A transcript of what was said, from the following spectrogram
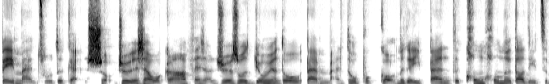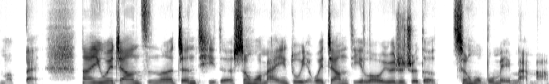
被满足的感受，就有点像我刚刚分享，觉得说永远都半满都不够，那个一半的空空的到底怎么办？那因为这样子呢，整体的生活满意度也会降低喽，因为就觉得生活不美满嘛。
